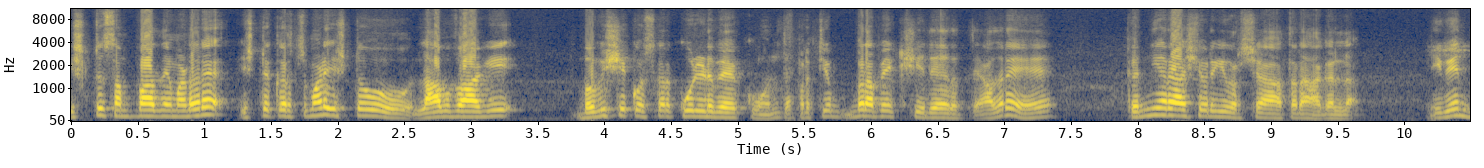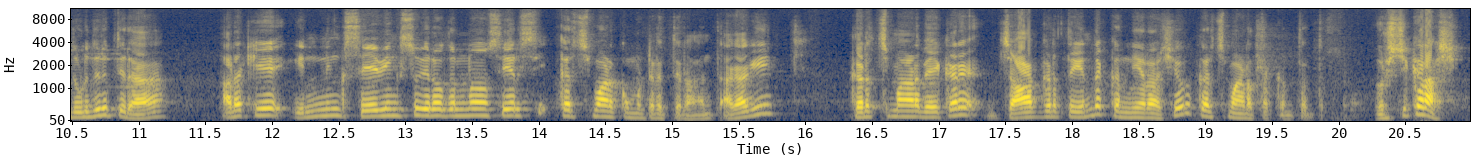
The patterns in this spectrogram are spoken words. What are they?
ಇಷ್ಟು ಸಂಪಾದನೆ ಮಾಡಿದ್ರೆ, ಇಷ್ಟು ಖರ್ಚು ಮಾಡಿ, ಇಷ್ಟು ಲಾಭವಾಗಿ ಭವಿಷ್ಯಕ್ಕೋಸ್ಕರ ಕೂಡಿಡಬೇಕು ಅಂತ ಪ್ರತಿಯೊಬ್ಬರ ಅಪೇಕ್ಷೆ ಇದೇ ಇರುತ್ತೆ. ಆದರೆ ಕನ್ಯಾ ರಾಶಿಯವರಿಗೆ ಈ ವರ್ಷ ಆ ಥರ ಆಗಲ್ಲ. ನೀವೇನು ದುಡಿದಿರ್ತೀರ? ಅದಕ್ಕೆ ಇನ್ನಿಂಗ್ ಸೇವಿಂಗ್ಸು ಇರೋದನ್ನು ಸೇರಿಸಿ ಖರ್ಚು ಮಾಡ್ಕೊಂಬಿಟ್ಟಿರ್ತೀರ ಅಂತ. ಹಾಗಾಗಿ ಖರ್ಚು ಮಾಡಬೇಕಾದ್ರೆ ಜಾಗ್ರತೆಯಿಂದ ಕನ್ಯಾ ರಾಶಿಯವರು ಖರ್ಚು ಮಾಡತಕ್ಕಂಥದ್ದು. ವೃಶ್ಚಿಕ ರಾಶಿ.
